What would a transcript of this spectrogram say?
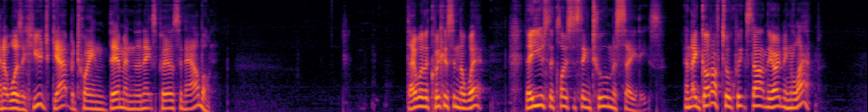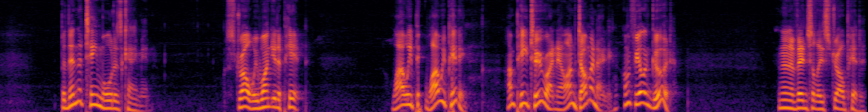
And it was a huge gap between them and the next person, Albon. They were the quickest in the wet. They used the closest thing to a Mercedes. And they got off to a quick start in the opening lap. But then the team orders came in. Stroll, we want you to pit. Why are we why are we pitting? I'm P2 right now. I'm dominating. I'm feeling good. And then eventually Stroll pitted.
